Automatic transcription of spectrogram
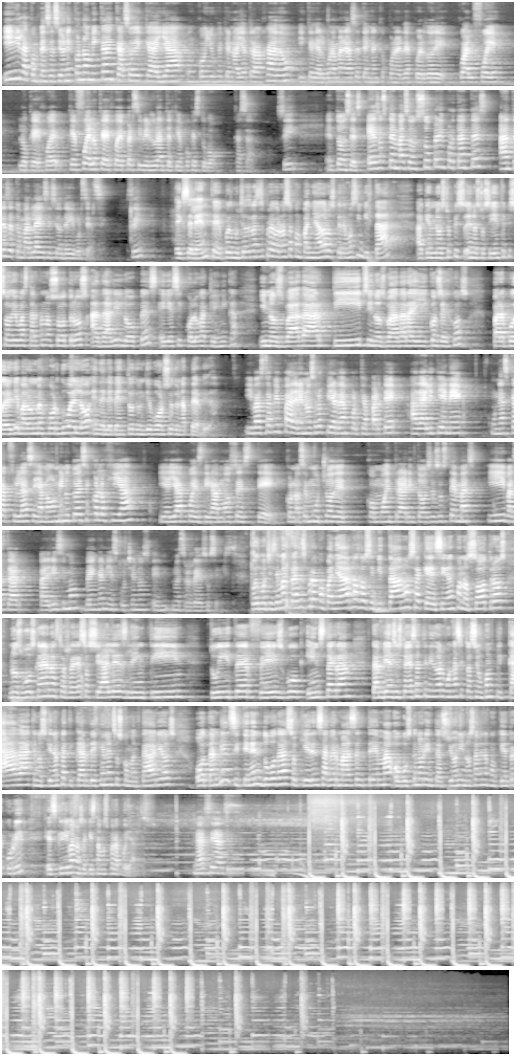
Y la compensación económica en caso de que haya un cónyuge que no haya trabajado y que de alguna manera se tengan que poner de acuerdo de cuál fue lo que dejó qué fue lo que dejó de percibir durante el tiempo que estuvo casado, ¿sí? Entonces, esos temas son súper importantes antes de tomar la decisión de divorciarse, ¿sí? Excelente, pues muchas gracias por habernos acompañado. Los queremos invitar a que en nuestro, en nuestro siguiente episodio va a estar con nosotros Adali López, ella es psicóloga clínica y nos va a dar tips y nos va a dar ahí consejos para poder llevar un mejor duelo en el evento de un divorcio, de una pérdida. Y va a estar bien padre, no se lo pierdan porque aparte Adali tiene unas cápsulas, se llama Un Minuto de Psicología, y ella pues digamos, este, conoce mucho de cómo entrar en todos esos temas y va a estar padrísimo. Vengan y escúchenos en nuestras redes sociales. Pues muchísimas gracias por acompañarnos. Los invitamos a que sigan con nosotros. Nos busquen en nuestras redes sociales, LinkedIn, Twitter, Facebook, Instagram. También si ustedes han tenido alguna situación complicada que nos quieran platicar, déjenla en sus comentarios. O también si tienen dudas o quieren saber más del tema o busquen orientación y no saben con quién recurrir, escríbanos, aquí estamos para apoyarlos. Gracias.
